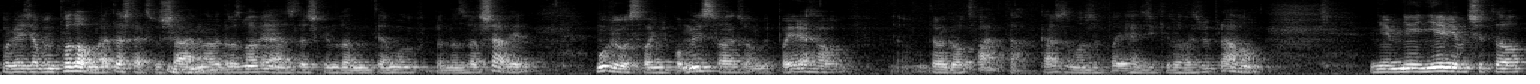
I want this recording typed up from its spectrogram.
Powiedziałbym podobno, ja też tak słyszałem, Mhm. nawet rozmawiałem z Leszkiem dwa dni temu, będąc w Warszawie. Mówił o swoich pomysłach, że on by pojechał. Droga otwarta, każdy może pojechać i kierować wyprawą. Niemniej nie wiem, czy to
